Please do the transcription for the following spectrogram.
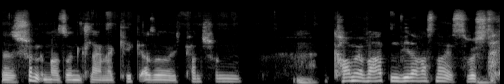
Das ist schon immer so ein kleiner Kick. Also ich kann schon Mhm. kaum erwarten, wieder was Neues zu bestellen.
